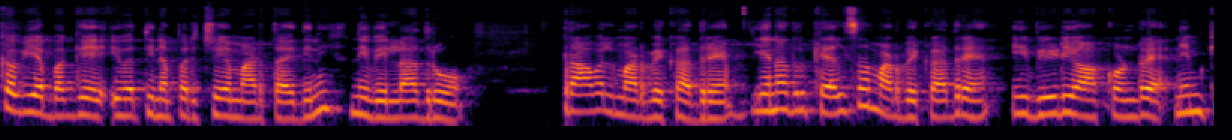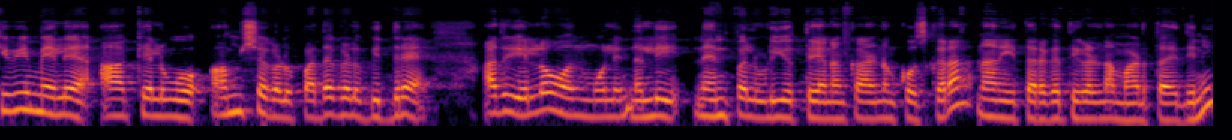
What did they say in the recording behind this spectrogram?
ಕವಿಯ ಬಗ್ಗೆ ಇವತ್ತಿನ ಪರಿಚಯ ಮಾಡ್ತಾ ಇದ್ದೀನಿ. ನೀವೆಲ್ಲಾದರೂ ಟ್ರಾವೆಲ್ ಮಾಡಬೇಕಾದ್ರೆ, ಏನಾದರೂ ಕೆಲಸ ಮಾಡಬೇಕಾದ್ರೆ ಈ ವಿಡಿಯೋ ಹಾಕ್ಕೊಂಡ್ರೆ ನಿಮ್ಮ ಕಿವಿ ಮೇಲೆ ಆ ಕೆಲವು ಅಂಶಗಳು, ಪದಗಳು ಬಿದ್ದರೆ ಅದು ಎಲ್ಲೋ ಒಂದು ಮೂಲೆಯಲ್ಲಿ ನೆನಪಲ್ಲಿ ಉಳಿಯುತ್ತೆ ಅನ್ನೋ ಕಾರಣಕ್ಕೋಸ್ಕರ ನಾನು ಈ ತರಗತಿಗಳನ್ನ ಮಾಡ್ತಾ ಇದ್ದೀನಿ.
